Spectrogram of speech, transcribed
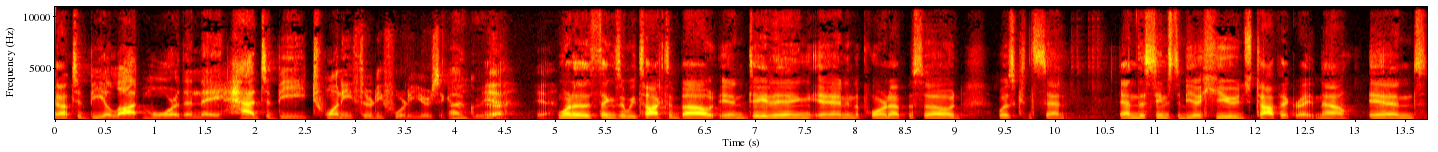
Yeah. to be a lot more than they had to be 20, 30, 40 years ago. I agree. Yeah, yeah. One of the things that we talked about in dating and in the porn episode was consent. And this seems to be a huge topic right now. And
